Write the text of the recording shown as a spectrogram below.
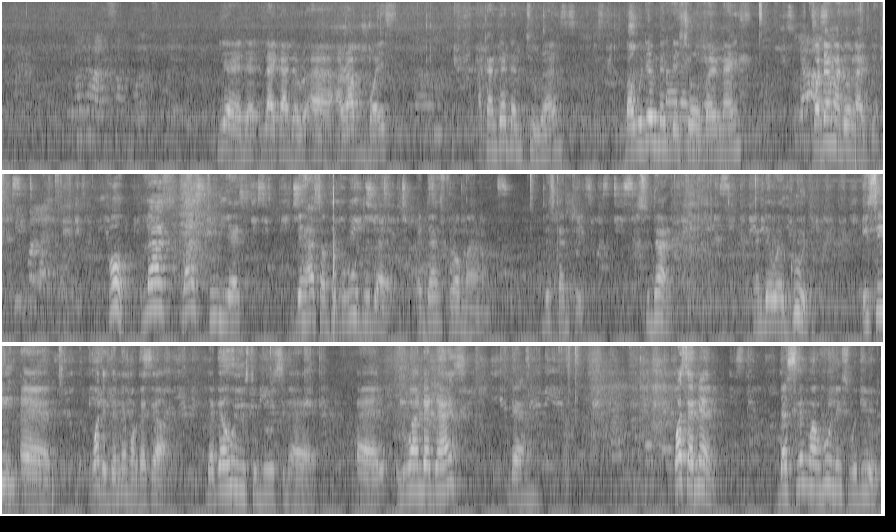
You know, have some boys who were Yeah, the, like uh, the uh, Arab boys. I can get them too, right? But would they make the show very nice? Yeah. For them, I don't like them. People like them. Oh, last, last two years, they had some people who did a, a dance from uh, this country, Sudan. And they were good. You see, uh, what is the name of the girl? The girl who used to do uh, uh, Rwanda dance? The, what's her name? The slim one who lives with you.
